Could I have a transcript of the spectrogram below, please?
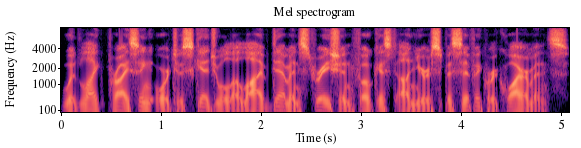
would like pricing or to schedule a live demonstration focused on your specific requirements.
